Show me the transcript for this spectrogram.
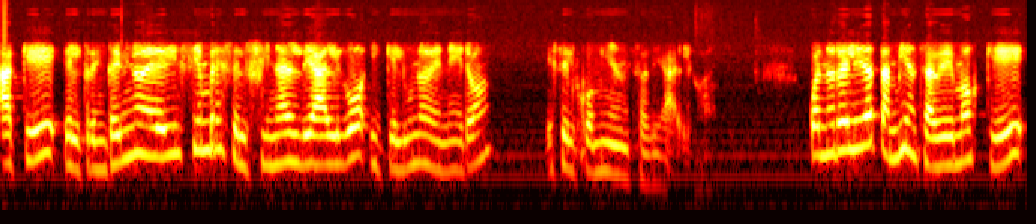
a que el 31 de diciembre es el final de algo y que el 1 de enero es el comienzo de algo. Cuando en realidad también sabemos que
